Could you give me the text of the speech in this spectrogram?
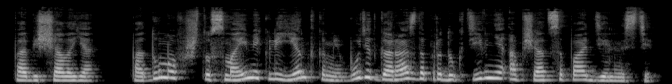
— пообещала я подумав, что с моими клиентками будет гораздо продуктивнее общаться по отдельности.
